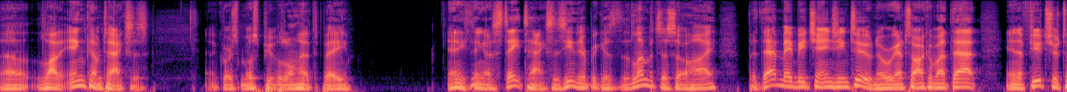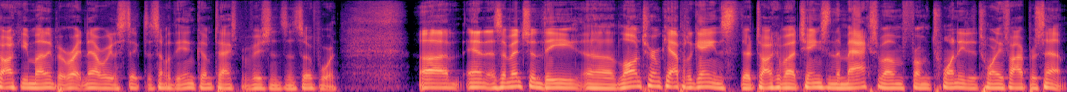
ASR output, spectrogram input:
uh, a lot of income taxes. And of course, most people don't have to pay anything of state taxes either because the limits are so high. But that may be changing too. Now, we're going to talk about that in a future talking money, but right now we're going to stick to some of the income tax provisions and so forth. Uh, and as I mentioned, the uh, long term capital gains, they're talking about changing the maximum from 20 to 25%.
